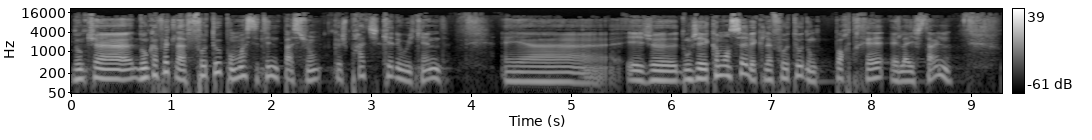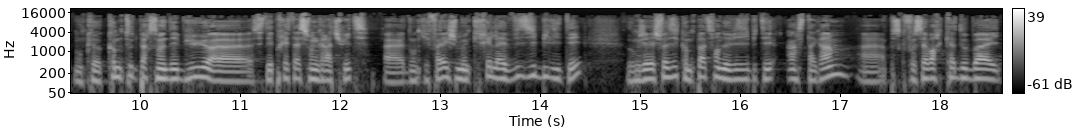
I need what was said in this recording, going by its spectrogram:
Donc, euh, donc en fait, la photo pour moi c'était une passion que je pratiquais le week-end. Et, euh, et je, donc j'avais commencé avec la photo, donc portrait et lifestyle. Donc, euh, comme toute personne au début, euh, c'était prestation gratuite. Euh, donc, il fallait que je me crée la visibilité. Donc, j'avais choisi comme plateforme de visibilité Instagram, parce qu'il faut savoir qu'à Dubaï,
